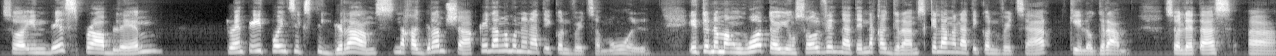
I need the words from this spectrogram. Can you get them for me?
So, in this problem, 28.60 grams, nakagram siya, kailangan muna natin convert sa mole. Ito namang water, yung solvent natin, nakagrams, kailangan natin convert sa kilogram. So, let us, uh,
